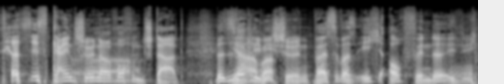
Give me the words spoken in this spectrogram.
Das ist kein schöner ah. Wochenstart. Das ist ja, wirklich nicht schön. Weißt du, was ich auch finde? Ich, ich,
